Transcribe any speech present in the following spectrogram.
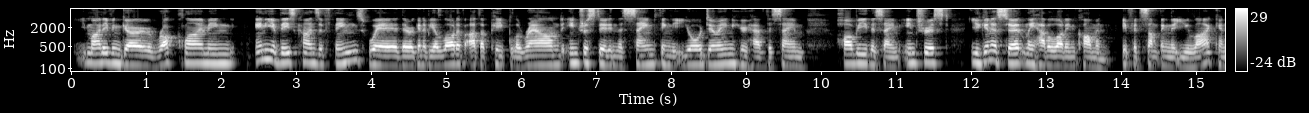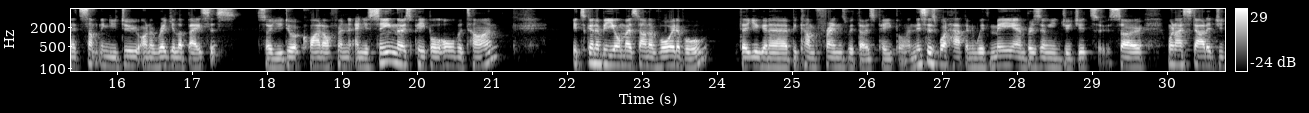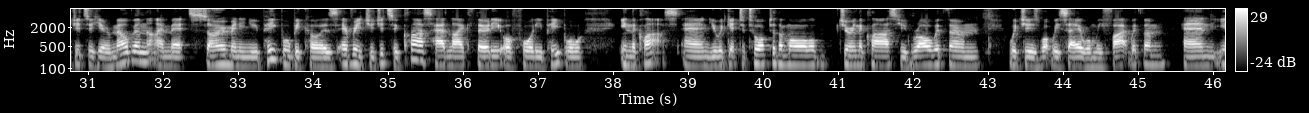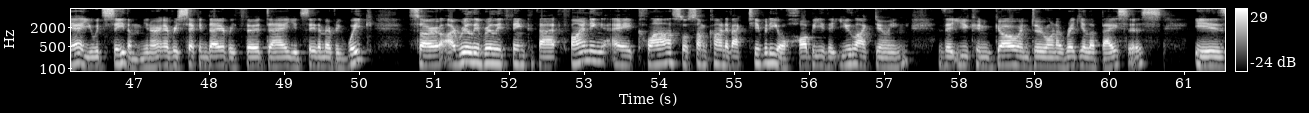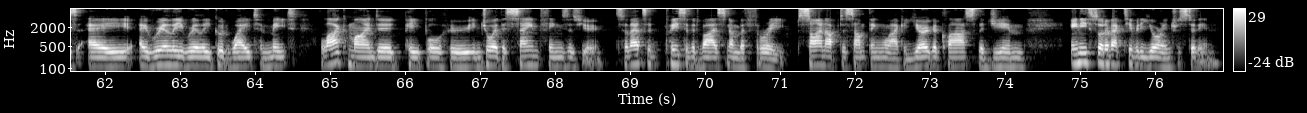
You might even go rock climbing, any of these kinds of things where there are going to be a lot of other people around interested in the same thing that you're doing who have the same hobby, the same interest. You're going to certainly have a lot in common if it's something that you like and it's something you do on a regular basis. So you do it quite often and you're seeing those people all the time. It's going to be almost unavoidable that you're going to become friends with those people. And this is what happened with me and Brazilian Jiu Jitsu. So, when I started Jiu Jitsu here in Melbourne, I met so many new people because every Jiu Jitsu class had like 30 or 40 people in the class. And you would get to talk to them all during the class, you'd roll with them, which is what we say when we fight with them. And yeah, you would see them, you know, every second day, every third day, you'd see them every week. So I really, really think that finding a class or some kind of activity or hobby that you like doing that you can go and do on a regular basis is a, a really, really good way to meet like minded people who enjoy the same things as you. So that's a piece of advice number three. Sign up to something like a yoga class, the gym, any sort of activity you're interested in.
